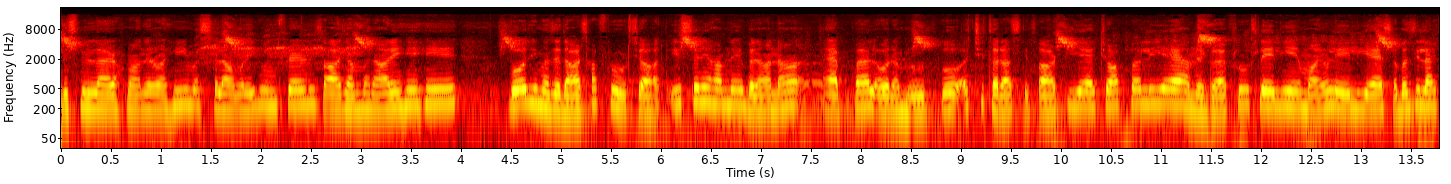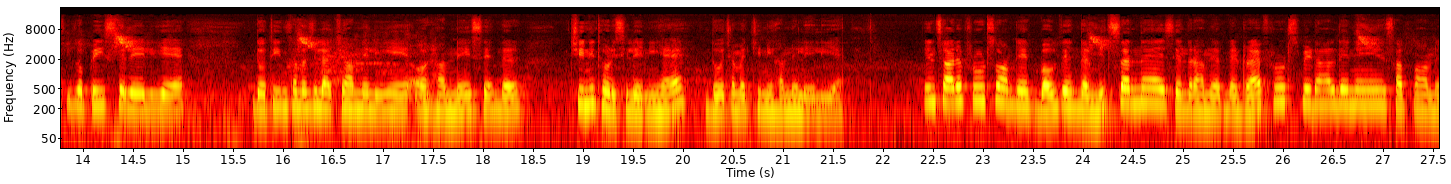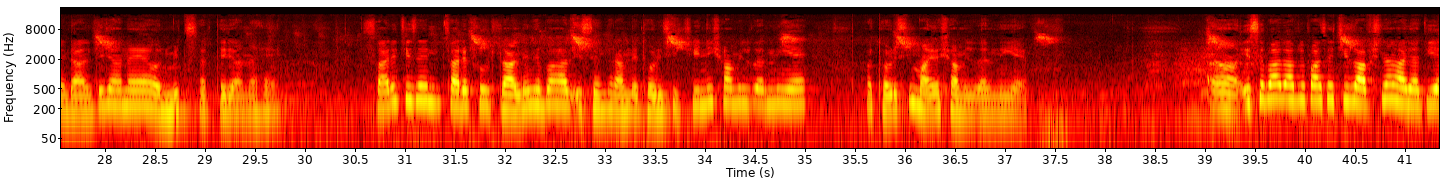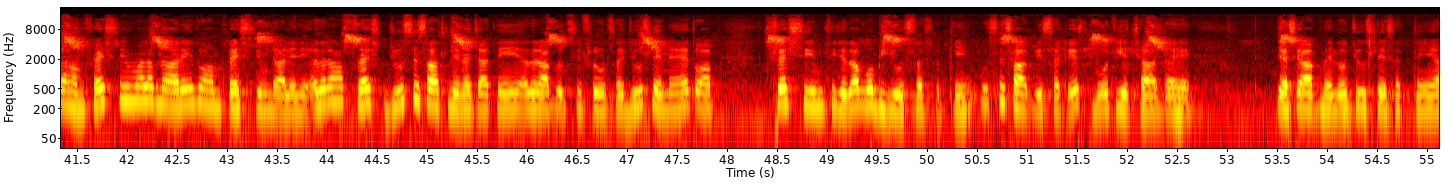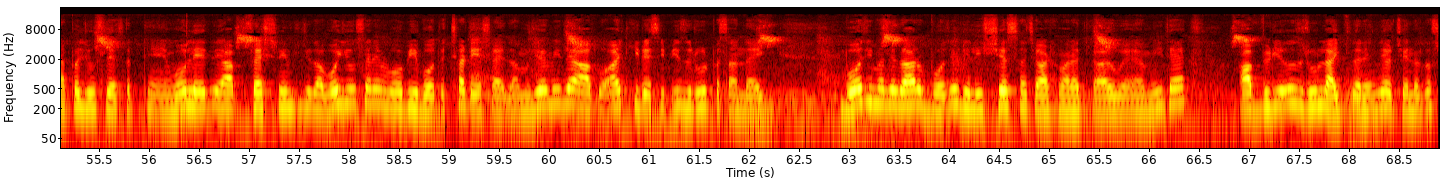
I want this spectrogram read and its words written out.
बिसमीम अल्लाम फ्रेंड्स, आज हम बना रहे हैं बहुत ही मज़ेदार सा फ्रूट चाट। इस तरह हमने बनाना एप्पल और अमरूद को अच्छी तरह से काट लिया है, चॉप कर लिया है। हमने ड्राई फ्रूट्स ले लिए, मायो ले लिया है, सब्ज़ इलायची को पीस से ले लिए है। दो तीन सब्ज़ इलायची हमने लिए हैं और हमने इसके अंदर चीनी थोड़ी सी लेनी है। दो चम्मच चीनी हमने ले ली है। इन सारे फ्रूट्स को हमने एक बाउल के अंदर मिक्स करना है। इसके अंदर हमने अपने ड्राई फ्रूट्स भी डाल देने हैं। सबको हमने डालते जाना है और मिक्स करते जाना है। सारी चीज़ें, सारे फ्रूट्स डालने के बाद इसके अंदर हमने थोड़ी सी चीनी शामिल करनी है और थोड़ी सी मायो शामिल करनी है। इसके बाद आपके पास एक चीज़ ऑप्शनल आ जाती है। हम फ्रेश क्रीम वाला बना रहे हैं तो हम फ्रेश क्रीम डालेंगे। अगर आप फ्रेश जूस के साथ लेना चाहते हैं, अगर आप सिर्फ़ फ्रूट का जूस लेना है तो आप फ्रेश क्रीम की जगह वो भी यूज़ कर सकते हैं। साथ भी इसका टेस्ट बहुत ही अच्छा आता है। जैसे आप मैंगो जूस ले सकते हैं एप्पल जूस ले सकते हैं, वो ले आप फ्रेश क्रीम की जगह वो यूज़ करें, वो भी बहुत अच्छा टेस्ट आएगा। मुझे उम्मीद है आपको आज की रेसिपी ज़रूर पसंद आएगी। बहुत ही मज़ेदार और बहुत ही डिलीशियस सा चाट हमारा तैयार हुआ है। उम्मीद है आप वीडियो ज़रूर लाइक करेंगे और चैनल को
